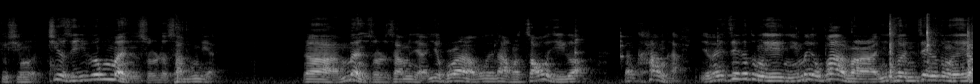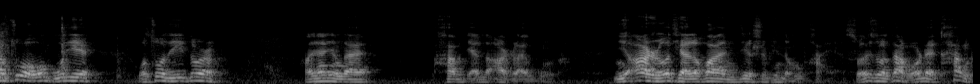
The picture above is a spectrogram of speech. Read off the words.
就行了，这是一个闷水的三蓬垫，是吧？闷水咱们讲，一会儿啊，我给大伙找几个，咱看看，因为这个东西你没有办法啊。你说你这个东西要做，我估计我做这一对儿，好像应该还不得个二十来个工啊。你二十多天的话，你这个视频怎么拍呀？所以说大伙儿得看看，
